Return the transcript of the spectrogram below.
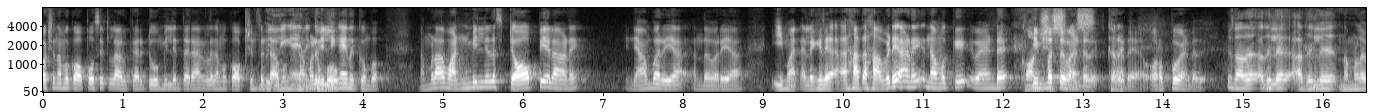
പക്ഷെ നമുക്ക് ഓപ്പോസിറ്റുള്ള ആൾക്കാർ ടു മില്യൺ തരാനുള്ള നമുക്ക് ഓപ്ഷൻസ് ഉണ്ടാവും. നമ്മൾ വില്ലിംഗ് ആയി നിൽക്കുമ്പോൾ നമ്മൾ ആ വൺ മില്യൺ സ്റ്റോപ്പ് ചെയ്യലാണ്. ഞാൻ പറയാ എന്താ പറയാ ഈമാൻ. അല്ലെങ്കിൽ അത് അവിടെയാണ് നമുക്ക് വേണ്ട ഹിമ്മത്ത് വേണ്ടത്. ഉറപ്പ് വേണ്ടത്. അത് അതിൽ അതിൽ നമ്മളെ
